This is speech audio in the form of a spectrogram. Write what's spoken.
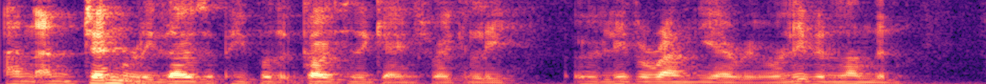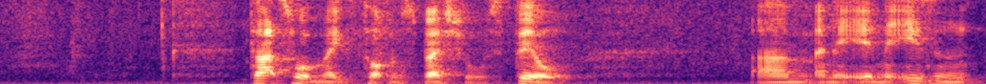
and and generally those are people that go to the games regularly, who live around the area or live in London. That's what makes Tottenham special, still, um, and, it, and it isn't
